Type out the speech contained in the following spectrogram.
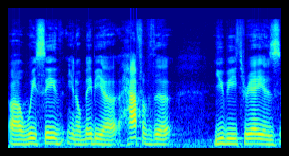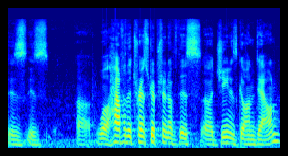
uh, we see you know, maybe a half of the UB3A is, is, is uh, well, half of the transcription of this uh, gene has gone down.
